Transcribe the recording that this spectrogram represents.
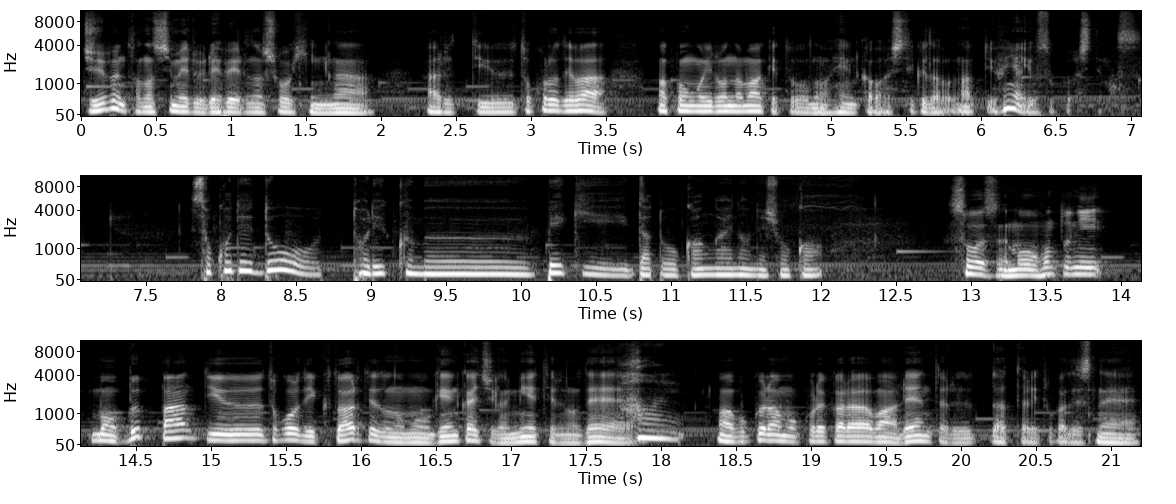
十分楽しめるレベルの商品があるっていうところでは、まあ、今後いろんなマーケットの変化はしていくだろうなっていうふうには予測はしてます。そこでどう取り組むべきだとお考えなんでしょうか？そうですねもう本当にもう物販っていうところでいくとある程度のもう限界値が見えてるので、はいまあ、僕らもこれからまあレンタルだったりとかですね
